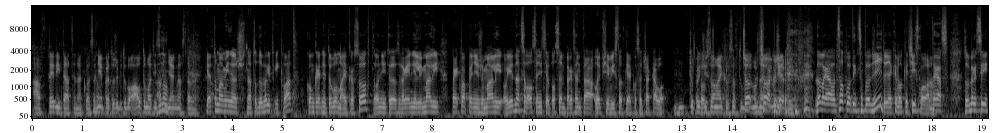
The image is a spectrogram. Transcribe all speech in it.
A vtedy tá cena klesa. No. Nie preto, že by to bolo automaticky ano. nejak nastavené. Ja tu mám ináč na to dobrý príklad. Konkrétne to bol Microsoft. Oni teda zverejnili, mali prekvapenie, že mali o 1,88% lepšie výsledky, ako sa čakalo. Uh-huh. Čo pri číslo Microsoftu čo, čo, akože že... Dobre, ale celkovo tým chcem povedať, že nie je to nejaké veľké číslo. A teraz zober si,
